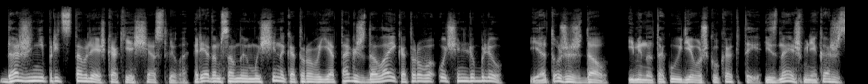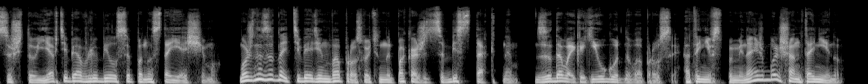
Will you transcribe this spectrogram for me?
Даже не представляешь, как я счастлива. Рядом со мной мужчина, которого я так ждала и которого очень люблю. Я тоже ждал. Именно такую девушку, как ты. И знаешь, мне кажется, что я в тебя влюбился по-настоящему. Можно задать тебе один вопрос, хоть он и покажется бестактным. Задавай какие угодно вопросы. А ты не вспоминаешь больше Антонину?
